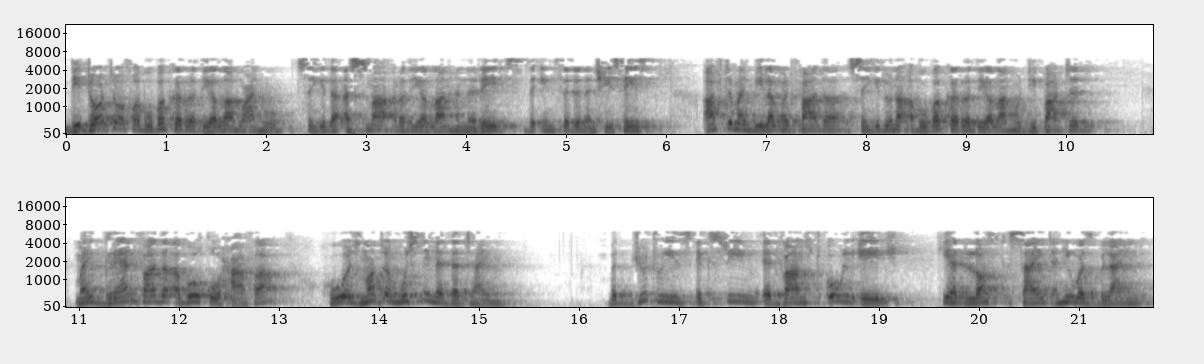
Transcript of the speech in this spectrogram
The daughter of Abu Bakr radiallahu anhu, Sayyida Asma radiallahu anha narrates the incident and she says, after my beloved father, Sayyiduna Abu Bakr radiallahu anhu departed, my grandfather Abu Quhafa, who was not a Muslim at that time, but due to his extreme advanced old age, he had lost sight and he was blind.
